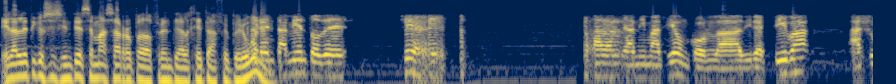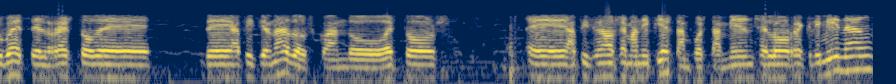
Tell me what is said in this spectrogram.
el Atlético se sintiese más arropado frente al Getafe. Pero bueno, enfrentamiento de sí, de animación con la directiva a su vez el resto de, de aficionados cuando estos eh, aficionados se manifiestan pues también se lo recriminan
